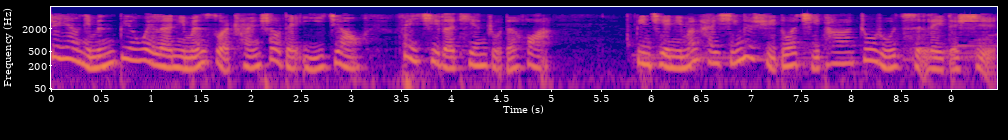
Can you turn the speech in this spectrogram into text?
这样，你们便为了你们所传授的遗教，废弃了天主的话，并且你们还行了许多其他诸如此类的事。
